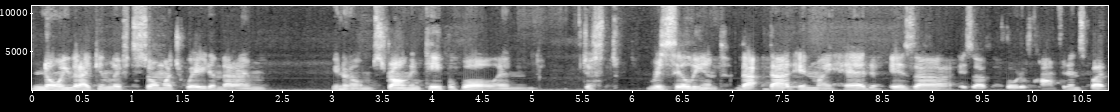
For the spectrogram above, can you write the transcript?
knowing that I can lift so much weight and that I'm, you know, strong and capable and just resilient. That that in my head is a is a vote of confidence, but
